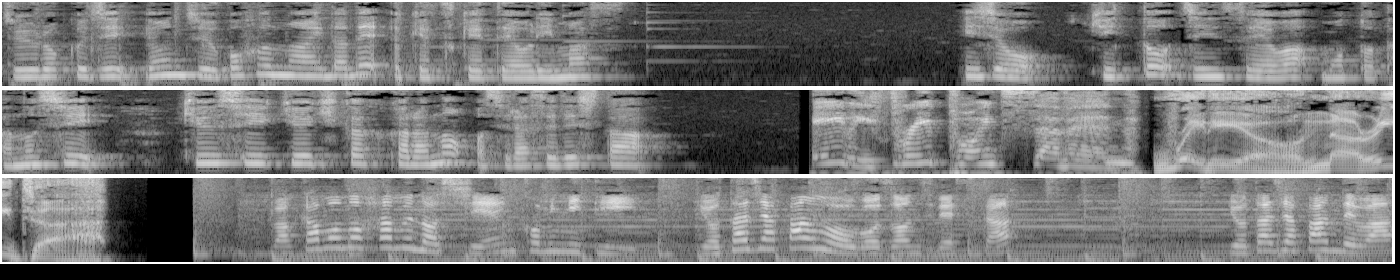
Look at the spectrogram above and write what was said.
16時45分の間で受け付けております。以上、きっと人生はもっと楽しい QCQ 企画からのお知らせでした。83.7 Radio Narita. 若者ハムの支援コミュニティヨタジャパンをご存知ですか？ヨタジャパンでは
